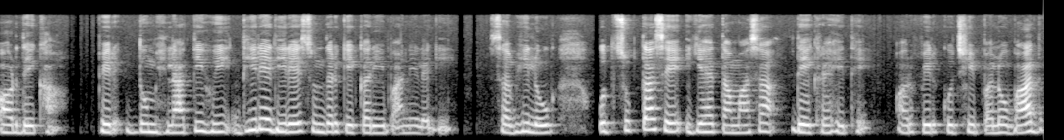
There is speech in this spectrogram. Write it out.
और देखा। फिर दुम हिलाती हुई धीरे धीरे सुंदर के करीब आने लगी। सभी लोग उत्सुकता से यह तमाशा देख रहे थे और फिर कुछ ही पलों बाद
